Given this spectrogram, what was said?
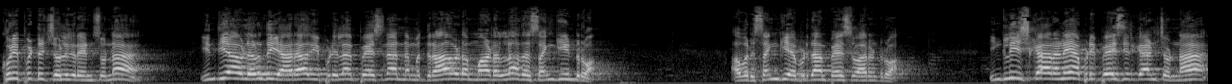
குறிப்பிட்டு சொல்கிறேன்னு சொன்னால் இந்தியாவிலிருந்து யாராவது இப்படிலாம் பேசினா நம்ம திராவிட மாடல்லாம் அதை சங்கின்றுவான். அவர் சங்கி அப்படிதான் பேசுவாருன்றான் இங்கிலீஷ்காரனே அப்படி பேசியிருக்கான்னு சொன்னால்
